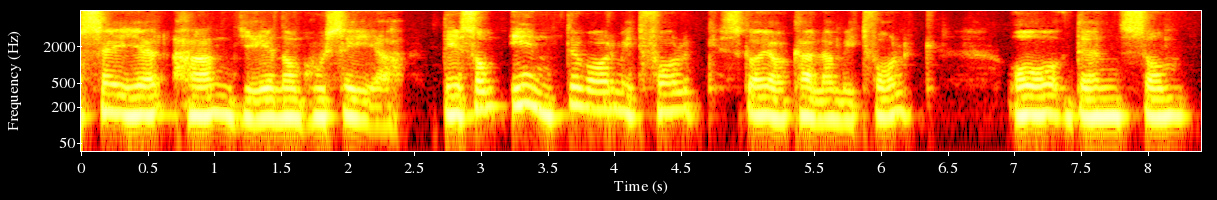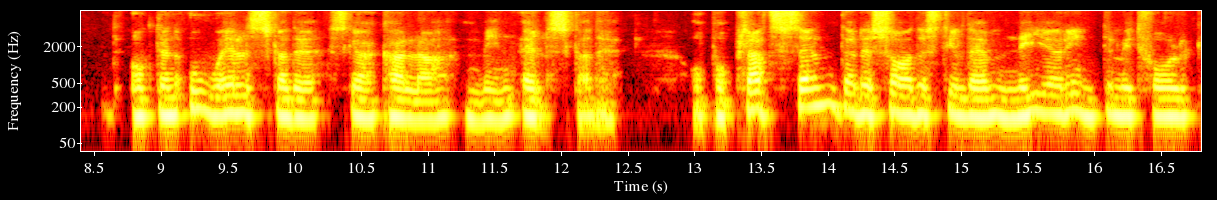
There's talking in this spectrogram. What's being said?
säger han genom Hosea, det som inte var mitt folk ska jag kalla mitt folk och den, som, och den oälskade ska jag kalla min älskade. Och på platsen där det sades till dem, ni är inte mitt folk,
